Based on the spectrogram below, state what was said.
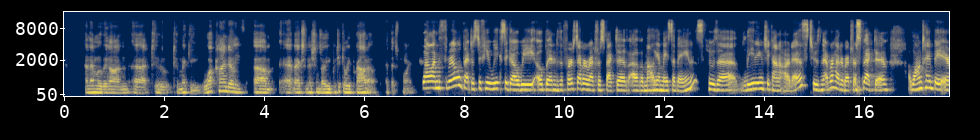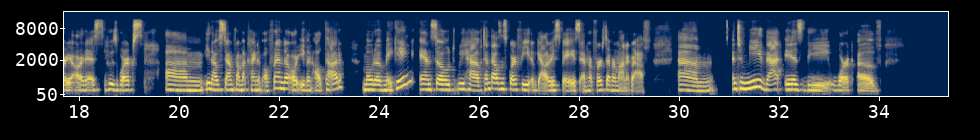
and then moving on uh, to, to Miki. What kind of um, of exhibitions are you particularly proud of at this point? Well, I'm thrilled that just a few weeks ago, we opened the first ever retrospective of Amalia Mesa Bains, who's a leading Chicana artist who's never had a retrospective, a longtime Bay Area artist whose works, um, you know, stem from a kind of ofrenda or even altar mode of making. And so we have 10,000 square feet of gallery space and her first ever monograph. Um, and to me, that is the work of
